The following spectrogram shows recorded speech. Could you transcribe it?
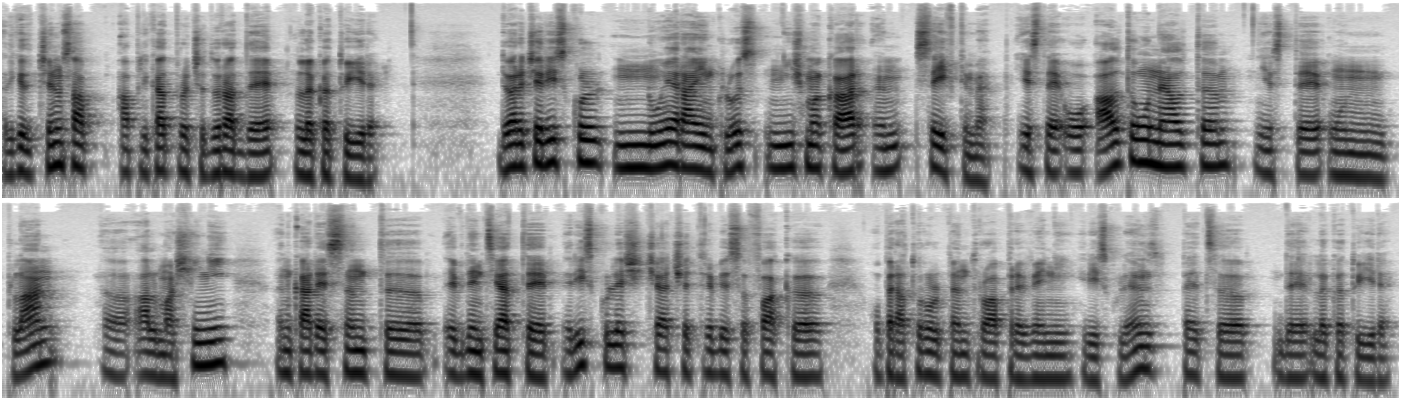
Adică de ce nu s-a aplicat procedura de lăcătuire? Deoarece riscul nu era inclus nici măcar în safety map. Este o altă unealtă, este un plan uh, al mașinii în care sunt uh, evidențiate riscurile și ceea ce trebuie să facă operatorul pentru a preveni riscurile în speță de lăcătuire.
